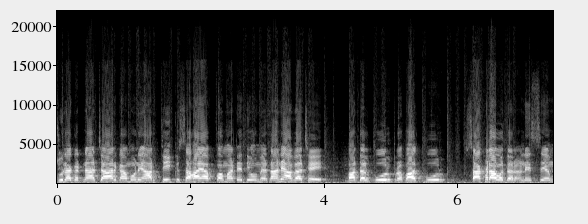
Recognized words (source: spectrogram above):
જુનાગઢના ચાર ગામોને આર્થિક સહાય આપવા માટે તેઓ મેદાને આવ્યા છે. બાદલપુર, પ્રભાતપુર, સાખડાવદર અને સેમ,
